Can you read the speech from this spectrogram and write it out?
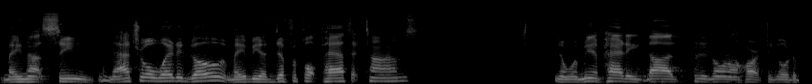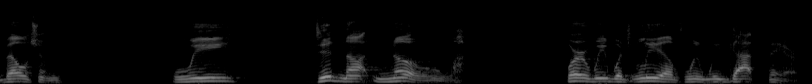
It may not seem the natural way to go, it may be a difficult path at times. You know, when me and Patty, God put it on our heart to go to Belgium, we did not know where we would live when we got there.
